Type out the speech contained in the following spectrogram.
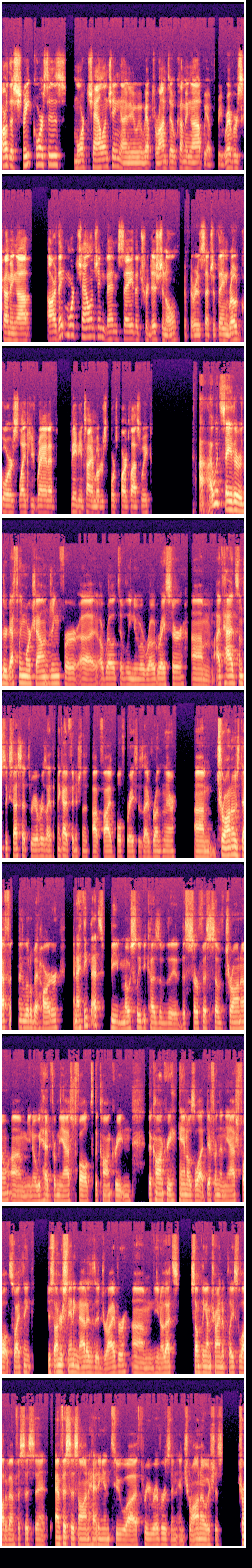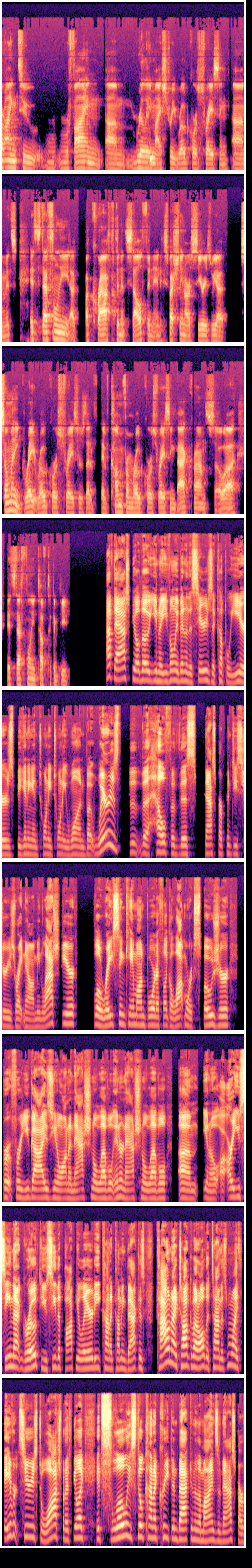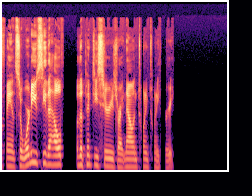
Are the street courses more challenging? I mean, we have Toronto coming up, we have Three Rivers coming up. Are they more challenging than, say, the traditional, if there is such a thing, road course like you ran at Canadian Tire Motorsports Park last week? I would say they're they're definitely more challenging for uh, a relatively newer road racer. Um, I've had some success at Three Rivers. I think I finished in the top five both races I've run there. Um, Toronto's definitely a little bit harder, and I think that's be mostly because of the the surface of Toronto. Um, you know, we head from the asphalt to the concrete, and the concrete handles a lot different than the asphalt. So I think just understanding that as a driver, um, you know, that's something I'm trying to place a lot of emphasis in, emphasis on heading into uh, Three Rivers and, in Toronto is just trying to refine um, really my street road course racing. Um, it's it's definitely a, a craft in itself, and, and, especially in our series, we got so many great road course racers that have, have come from road course racing backgrounds. So uh, it's definitely tough to compete. I have to ask you, although you know you've only been in the series a couple years, beginning in 2021, but where is the the health of this NASCAR Pinty series right now? I mean, last year FloRacing came on board. I feel like a lot more exposure for for you guys, you know, on a national level, international level. Um, you know, are you seeing that growth? Do you see the popularity kind of coming back? Because Kyle and I talk about all the time. It's one of my favorite series to watch, but I feel like it's slowly still kind of creeping back into the minds of NASCAR fans. So where do you see the health of the Pinty series right now in 2023?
